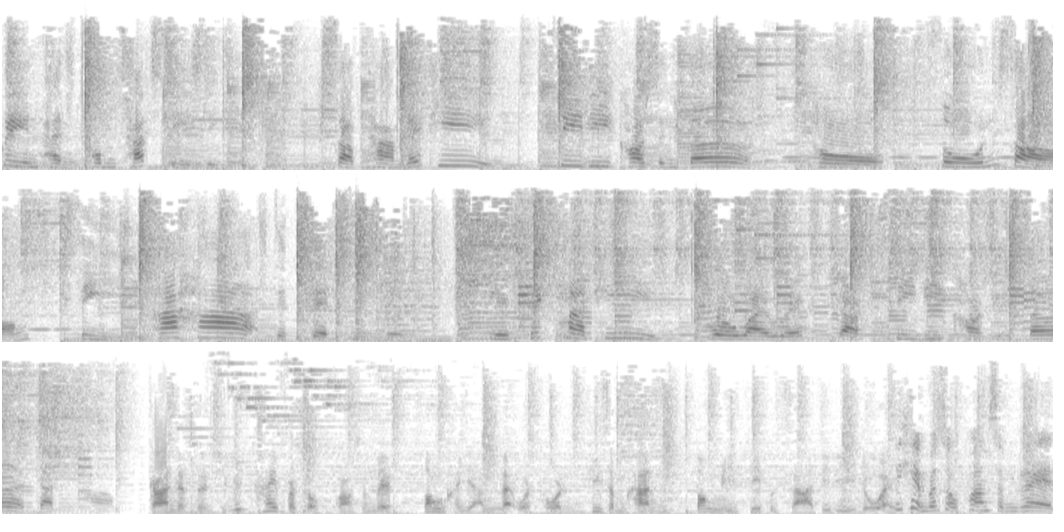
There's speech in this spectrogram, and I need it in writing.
กรีนแผ่นคมชัดสีสี สอบถามได้ที่ CD Call Center โทร 02 455 7711 หรือคลิกมาที่ www.cdcallcenter.com การดำเนินชีวิตให้ประสบความสำเร็จต้องขยันและอดทนที่สำคัญต้องมีที่ปรึกษาที่ดีด้วย ที่เข็มประสบความสำเร็จ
